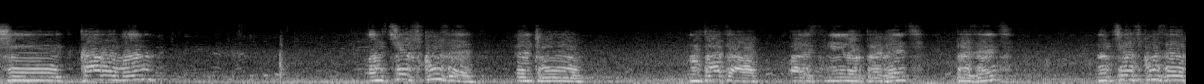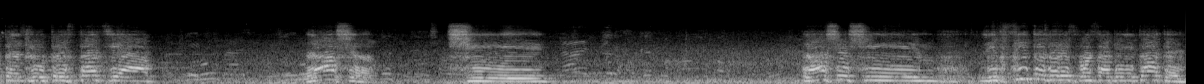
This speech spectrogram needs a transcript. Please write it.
și ca român îmi cer scuze pentru în fața palestinienilor prezenți, prezenți îmi cer scuze pentru prestația lașă și lașă și lipsită de responsabilitate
